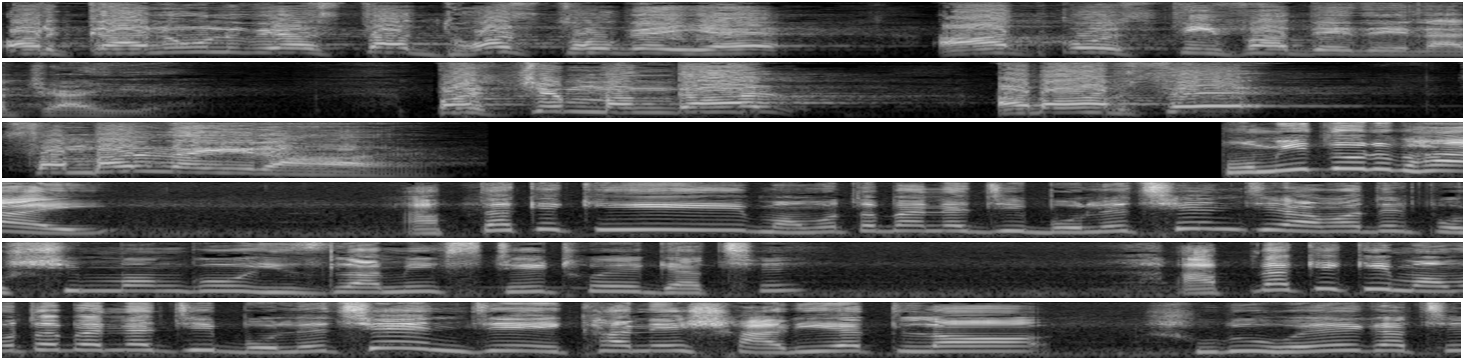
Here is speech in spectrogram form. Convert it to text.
और कानून व्यवस्था ध्वस्त हो गई है आपको इस्तीफा दे देना चाहिए पश्चिम बंगाल अब आपसे संभल नहीं रहा है হমিদুর ভাই আপনাকে কি মমতা ব্যানার্জি বলেছেন যে আমাদের পশ্চিমবঙ্গ ইসলামিক স্টেট হয়ে গেছে আপনাকে কি মমতা ব্যানার্জি বলেছেন যে এখানে শারিয়াত ল শুরু হয়ে গেছে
